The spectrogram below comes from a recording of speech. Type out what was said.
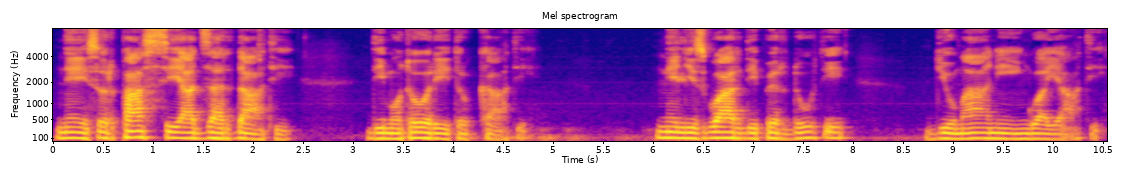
nei sorpassi azzardati di motori truccati, negli sguardi perduti di umani inguaiati,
